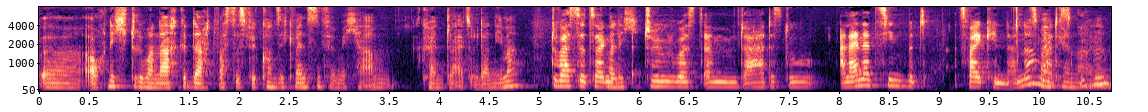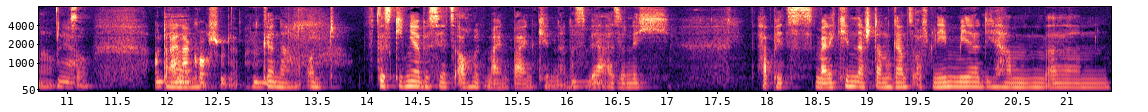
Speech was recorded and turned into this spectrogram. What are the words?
äh, auch nicht drüber nachgedacht, was das für Konsequenzen für mich haben könnte als Unternehmer. Du warst sozusagen, Weil ich, Entschuldigung, du warst, ähm, da hattest du alleinerziehend mit zwei Kindern, ne? Zwei Kinder, mhm. genau. Ja. So. Und einer ähm, Kochschule. Mhm. Genau. Und das ging ja bis jetzt auch mit meinen beiden Kindern. Das wäre also nicht, habe jetzt, meine Kinder standen ganz oft neben mir, die haben, ähm,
